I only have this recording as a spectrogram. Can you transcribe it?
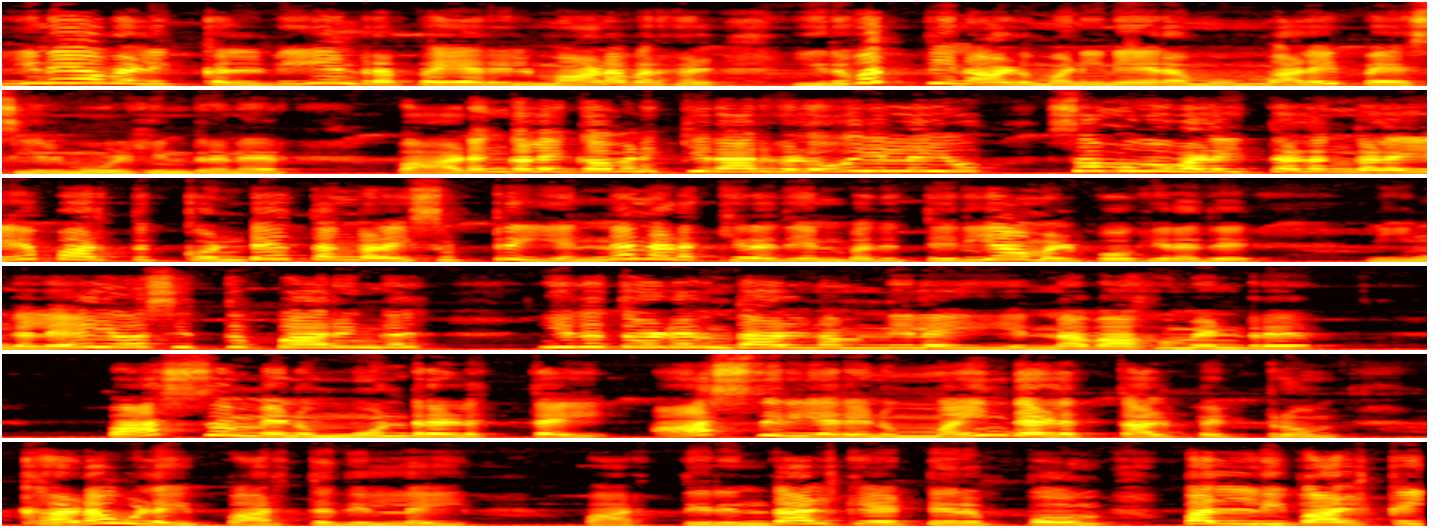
இணையவழி கல்வி என்ற பெயரில் மாணவர்கள் இருபத்தி நாலு மணி நேரமும் அலைபேசியில் மூழ்கின்றனர். பாடங்களை கவனிக்கிறார்களோ இல்லையோ சமூக வலைத்தளங்களையே பார்த்து கொண்டு தங்களை சுற்றி என்ன நடக்கிறது என்பது தெரியாமல் போகிறது. நீங்களே யோசித்து பாருங்கள் இது தொடர்ந்தால் நம் நிலை என்னவாகும் என்று. பாசம் எனும் மூன்றெழுத்தை ஆசிரியர் எனும் மைந்தெழுத்தால் பெற்றோம். கடவுளை பார்த்ததில்லை. பார்த்திருந்தால் கேட்டிருப்போம் பள்ளி வாழ்க்கை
